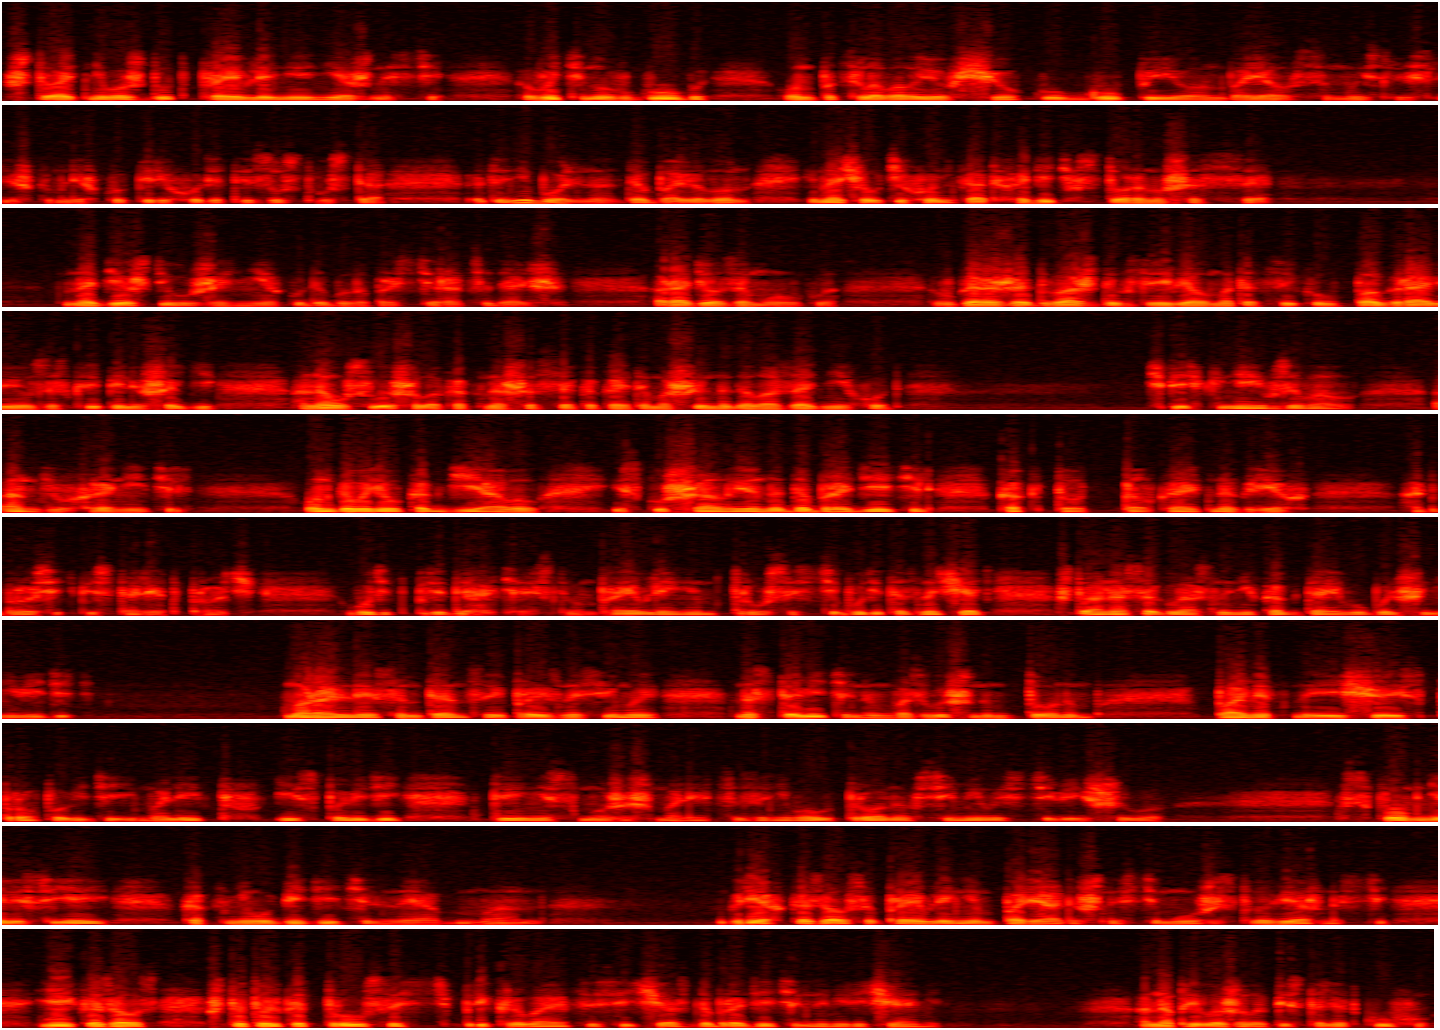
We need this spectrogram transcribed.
что от него ждут проявления нежности. Вытянув губы, он поцеловал ее в щеку, губ ее он боялся, мысли слишком легко переходят из уст в уста. «Это не больно», — добавил он, и начал тихонько отходить в сторону шоссе. Надежде уже некуда было простираться дальше — Радио замолкло. В гараже дважды взревел мотоцикл, по гравию заскрипели шаги. Она услышала, как на шоссе какая-то машина дала задний ход. Теперь к ней взывал ангел-хранитель. Он говорил, как дьявол, искушал ее на добродетель, как тот толкает на грех. Отбросить пистолет прочь будет предательством, проявлением трусости, будет означать, что она согласна никогда его больше не видеть. Моральные сентенции, произносимые наставительным возвышенным тоном, памятные еще из проповедей, молитв, исповедей, ты не сможешь молиться за него у трона всемилостивейшего. Вспомнились ей, как неубедительный обман. Грех казался проявлением порядочности, мужества, верности. Ей казалось, что только трусость прикрывается сейчас добродетельными речами. Она приложила пистолет к уху,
